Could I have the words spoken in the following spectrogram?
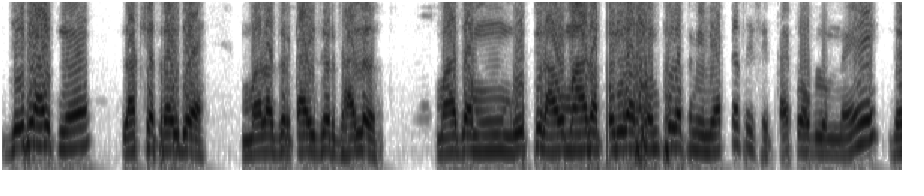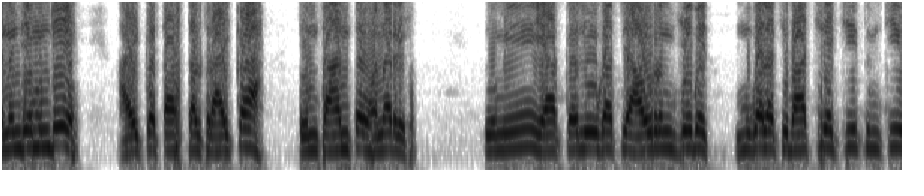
जे बी आहेत ना लक्षात राहू द्या. मला जर काही जर झालं माझ्या मृत्यूला अहो माझा परिवार संपला तर मी आत्ताच आहे साहेब, काय प्रॉब्लेम नाही. धनंजय मुंडे ऐकत असताल तर ऐका तुमचा अंत होणार आहे. तुम्ही या कलियुगातले औरंगजेब आहेत मुघलाची बादशाची तुमची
